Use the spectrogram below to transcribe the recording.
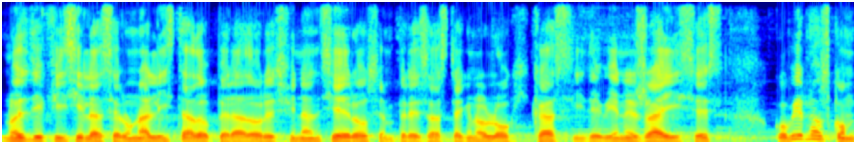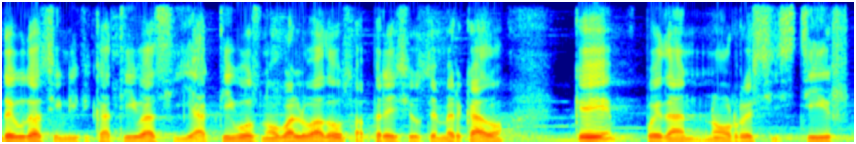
No es difícil hacer una lista de operadores financieros, empresas tecnológicas y de bienes raíces gobiernos con deudas significativas y activos no valuados a precios de mercado que puedan no resistir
